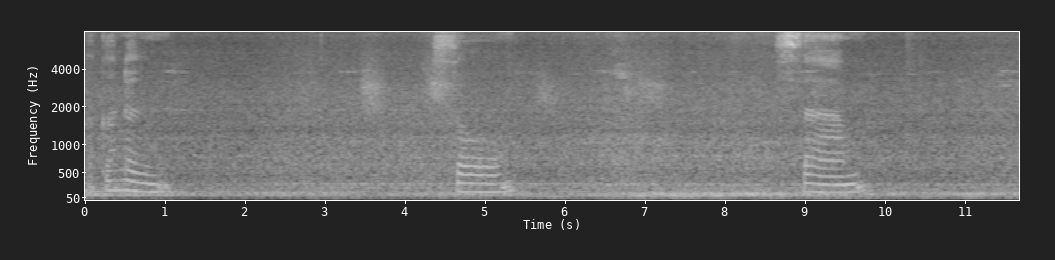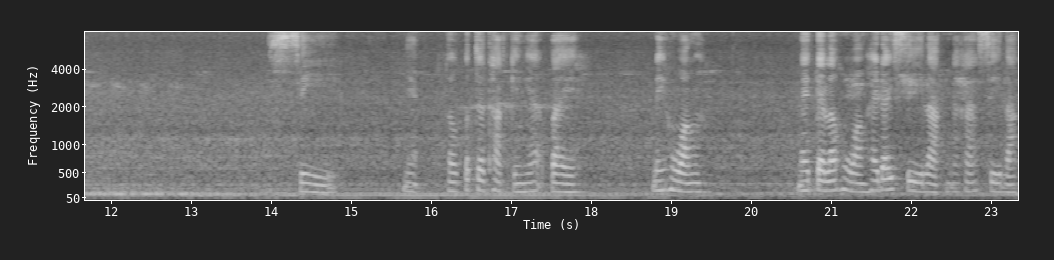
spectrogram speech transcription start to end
แล้วก็หนึ่ง สอง สาม สี่ เนี่ย เราก็ จะถักอย่างเงี้ยไปในห่วง ในแต่ละห่วงให้ได้สี่หลักนะคะสี่หลัก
